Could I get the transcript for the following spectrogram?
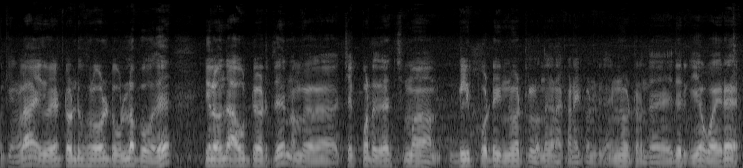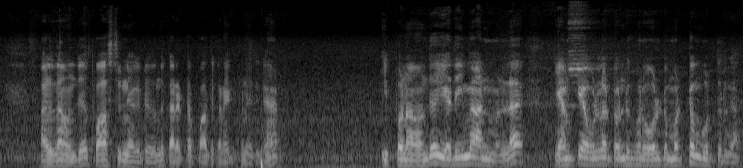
ஓகேங்களா? இது டுவெண்ட்டி ஃபோர் வோல்ட் உள்ளே போகுது. இதில் வந்து அவுட் எடுத்து நம்ம செக் பண்ணுறது சும்மா கிளிப் போட்டு இன்வெர்ட்டரில் வந்து நான் கனெக்ட் பண்ணியிருக்கேன் இன்வெர்ட்டர் இந்த இது இருக்கு ஒயரு அதில் தான் வந்து பாசிட்டிவ் நெகட்டிவ் வந்து கரெக்டாக பார்த்து கனெக்ட் பண்ணியிருக்கேன் இப்போ நான் வந்து எதையுமே ஆன் பண்ணல. எம்டியாக உள்ள டுவெண்ட்டி ஃபோர் வோல்ட் மட்டும் கொடுத்துருக்கேன்.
